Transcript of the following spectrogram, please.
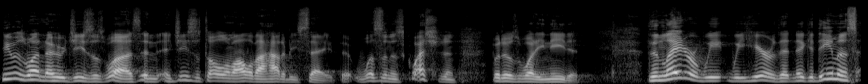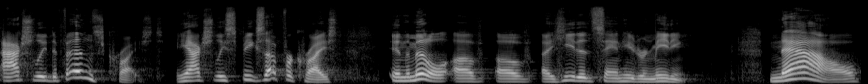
he was wanting to know who Jesus was, and, and Jesus told him all about how to be saved. It wasn't his question, but it was what he needed. Then later we, we hear that Nicodemus actually defends Christ. He actually speaks up for Christ in the middle of, of a heated Sanhedrin meeting. Now,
